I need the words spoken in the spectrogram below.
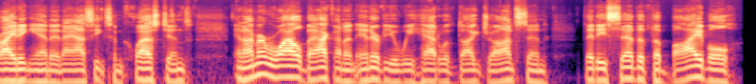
writing in and asking some questions. And I remember a while back on an interview we had with Doug Johnston that he said that the Bible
